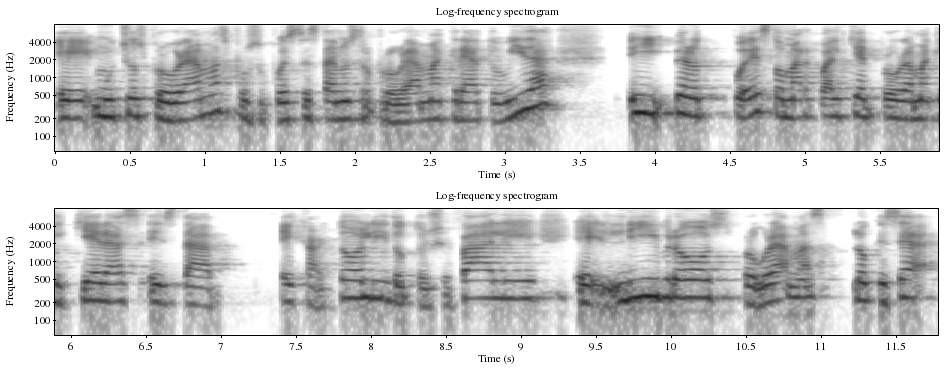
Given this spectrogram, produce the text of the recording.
eh, muchos programas, por supuesto está nuestro programa Crea tu vida, y, pero puedes tomar cualquier programa que quieras, está Eckhart Tolle, Dr. Shefali, eh, libros, programas, lo que sea,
